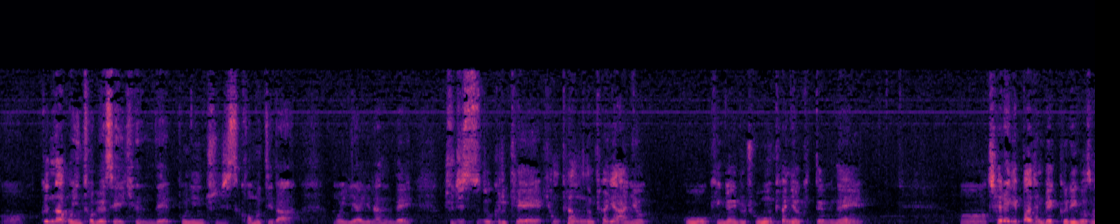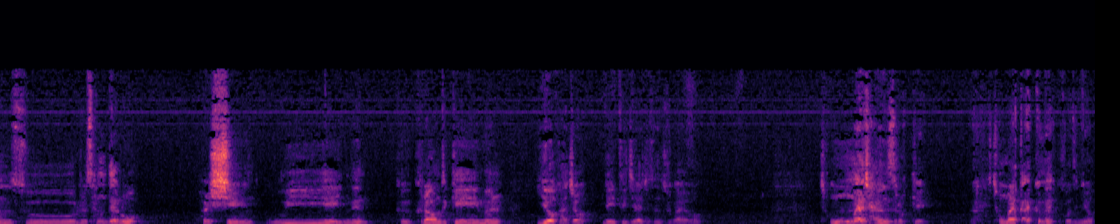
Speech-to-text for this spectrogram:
어, 끝나고 인터뷰에서 얘기했는데 본인 주짓수 거무띠다 뭐 이야기를 하는데 주짓수도 그렇게 형편없는 편이 아니었고 굉장히 좀 좋은 편이었기 때문에 어, 체력이 빠진 맥그리거 선수를 상대로 훨씬 우위에 있는 그 그라운드 게임을 이어가죠. 네이트 디아즈 선수가요. 정말 자연스럽게 정말 깔끔했거든요.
